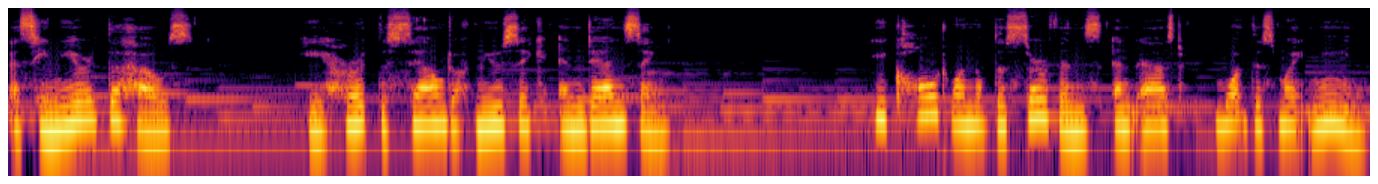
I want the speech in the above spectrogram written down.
as he neared the house, he heard the sound of music and dancing. He called one of the servants and asked what this might mean.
